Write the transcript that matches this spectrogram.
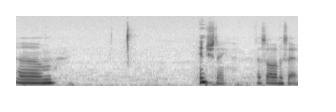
Um, interesting. That's all I'm gonna say.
